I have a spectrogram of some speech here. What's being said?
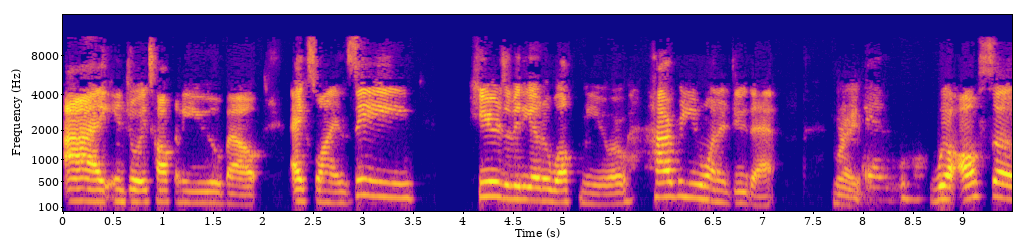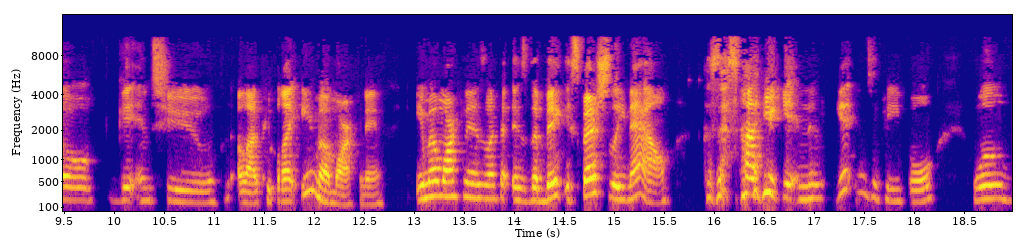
I enjoy talking to you about X, Y, and Z. Here's a video to welcome you, or however you want to do that. Right. And we'll also get into a lot of people like email marketing. Email marketing is like a, is the big, especially now, because that's how you get into get into people. We'll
